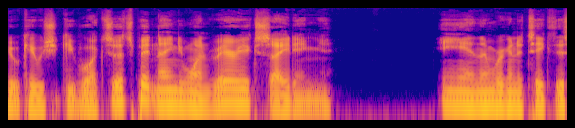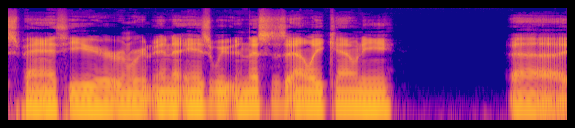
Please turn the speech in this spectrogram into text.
okay, we should keep walking. So it's pit 91, very exciting. And then we're going to take this path here and we're and as we, and this is LA County, uh,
